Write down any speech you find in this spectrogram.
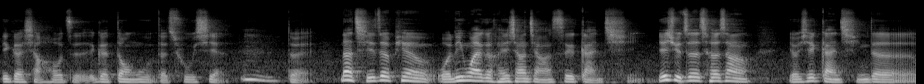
一个小猴子，一个动物的出现。嗯，对。那其实这片我另外一个很想讲的是感情，也许这个车上有一些感情的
